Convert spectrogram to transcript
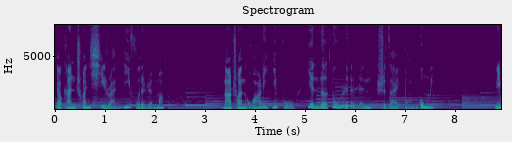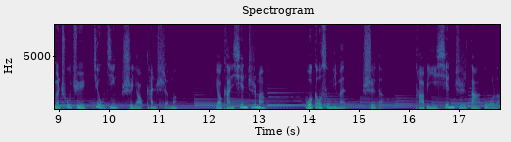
要看穿细软衣服的人吗？那穿华丽衣服宴乐度日的人是在王宫里。你们出去究竟是要看什么？要看先知吗？我告诉你们，是的。”他比先知大多了。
